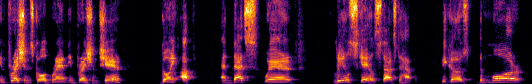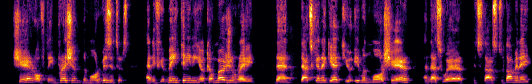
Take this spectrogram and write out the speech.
impressions called brand impression share going up. And that's where real scale starts to happen because the more share of the impression, the more visitors. And if you're maintaining your conversion rate, then that's going to get you even more share. And that's where it starts to dominate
